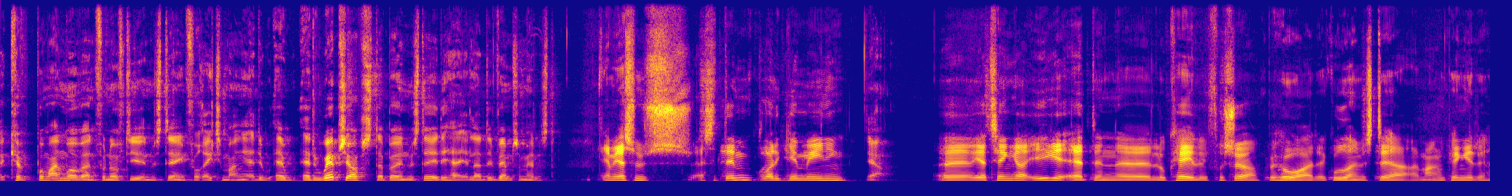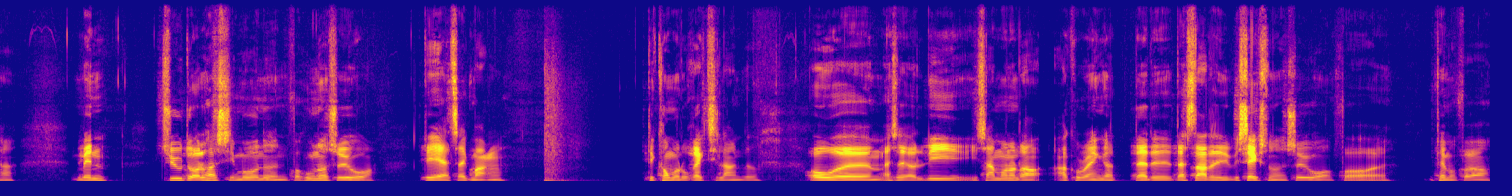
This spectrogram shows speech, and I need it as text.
øh, kan på mange måder være en fornuftig investering for rigtig mange. Er det, er, er det webshops, der bør investere i det her, eller er det hvem som helst? Jamen, jeg synes, altså dem, hvor det giver mening, Ja, Øh, jeg tænker ikke, at den øh, lokale frisør behøver at øh, gå ud og investere mange penge i det her. Men 20 dollars i måneden for 100 søgeord, det er altså ikke mange. Det kommer du rigtig langt ved. Og øh, altså lige i samme underdrag, AccuRanker, der, er det, der starter det ved 600 søgeord for øh, 45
